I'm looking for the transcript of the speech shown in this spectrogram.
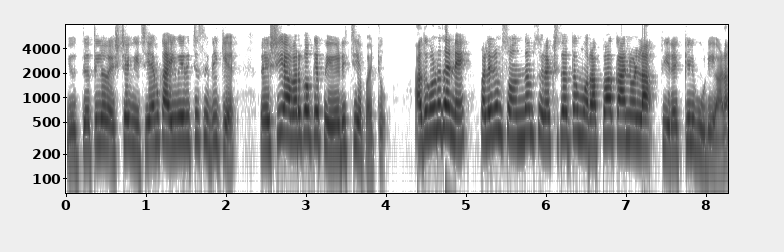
യുദ്ധത്തിൽ റഷ്യ വിജയം കൈവരിച്ച സ്ഥിതിക്ക് റഷ്യ അവർക്കൊക്കെ പേടിച്ചേ പറ്റൂ. അതുകൊണ്ട് തന്നെ പലരും സ്വന്തം സുരക്ഷിതത്വം ഉറപ്പാക്കാനുള്ള തിരക്കിൽ കൂടിയാണ്.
